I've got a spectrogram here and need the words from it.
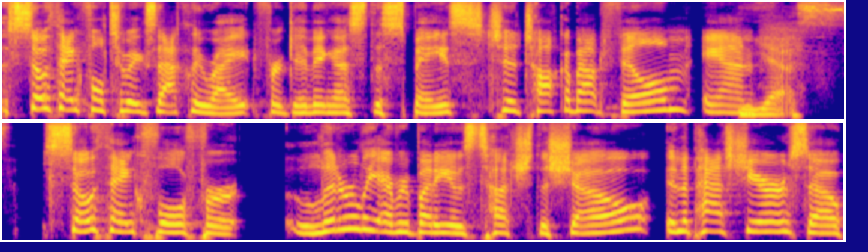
so thankful to Exactly Right for giving us the space to talk about film. And yes, so thankful for literally everybody who's touched the show in the past year. So,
